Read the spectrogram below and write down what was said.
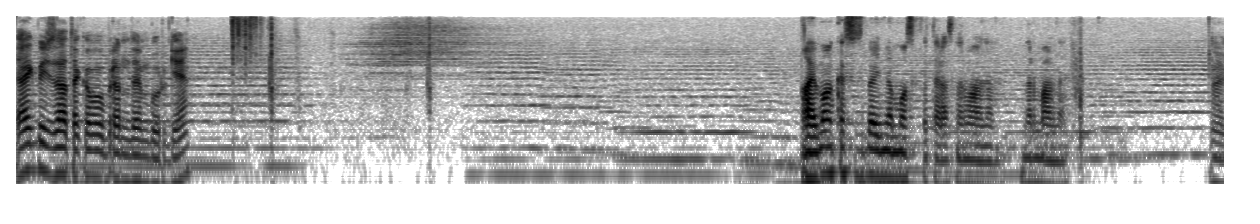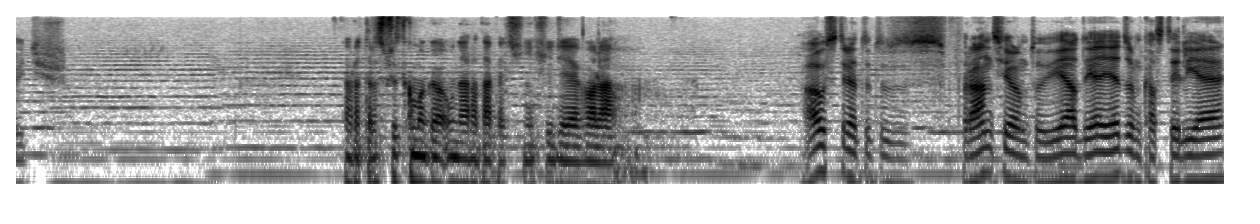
Tak jakbyś zaatakował Brandenburgię. I mam kasę zbędną na Moskwę teraz normalną. Normalne. No widzisz. Dobra, teraz wszystko mogę unaradawiać. Niech się dzieje wola. Austria to tu z Francją, to jad, jedzą Kastylię.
